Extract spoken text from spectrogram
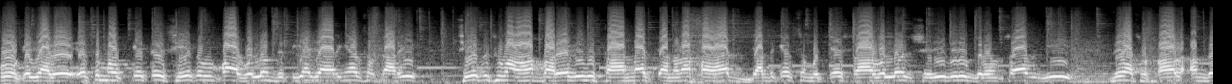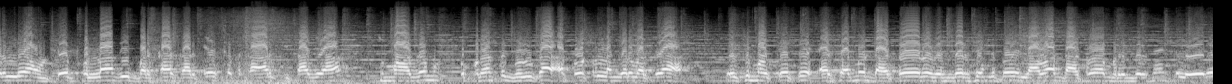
ਹੋ ਕੇ ਜਾਵੇ। ਇਸ ਮੌਕੇ ਤੇ ਸਿਹਤ ਵਿਭਾਗ ਵੱਲੋਂ ਦਿੱਤੀਆਂ ਜਾ ਰਹੀਆਂ ਸਰਕਾਰੀ ਸਿਹਤ ਸੁਭਾਵਾਂ ਬਾਰੇ ਵੀ ਵਿਸਥਾਰ ਨਾਲ ਚਾਨਣਾ ਪਾਇਆ, ਜਦ ਕਿ ਸਮੁੱਚੇ ਸਟਾਫ ਵੱਲੋਂ ਸ੍ਰੀ ਗੁਰੂ ਗ੍ਰੰਥ ਸਾਹਿਬ ਜੀ ਦੇ ਹਸਪਤਾਲ ਅੰਦਰ ਲਿਆਉਣ ਤੇ ਫੁੱਲਾਂ ਦੀ ਵਰਖਾ ਕਰਕੇ ਸਤਿਕਾਰ ਕੀਤਾ ਗਿਆ। ਸਮਾਗਮ ਉਪਰੰਤ ਗੁਰੂ ਦਾ ਅਟੁੱਟ ਲੰਗਰ ਵਰਤਿਆ। ਇਸ ਮੌਕੇ ਤੇ ਐਸਐਮਓ ਡਾਕਟਰ ਰਵਿੰਦਰ ਸਿੰਘ ਤੋਂ ਇਲਾਵਾ doctor Amarinder Singh Kaler,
